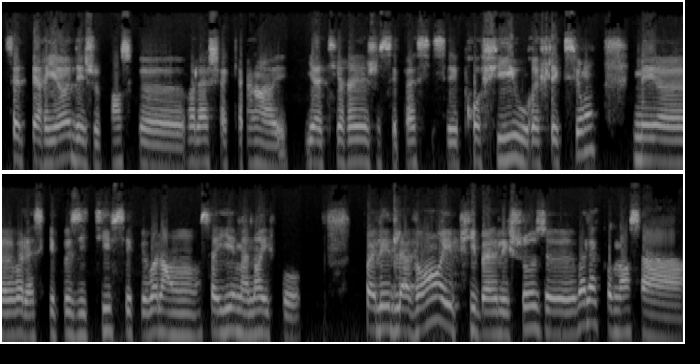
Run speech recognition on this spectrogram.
cette période et je pense que voilà chacun y a tiré, je sais pas si c'est profit ou réflexion, mais euh, voilà, ce qui est positif, c'est que voilà, on, ça y est, maintenant il faut, aller de l'avant et puis ben, les choses euh, voilà commencent à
